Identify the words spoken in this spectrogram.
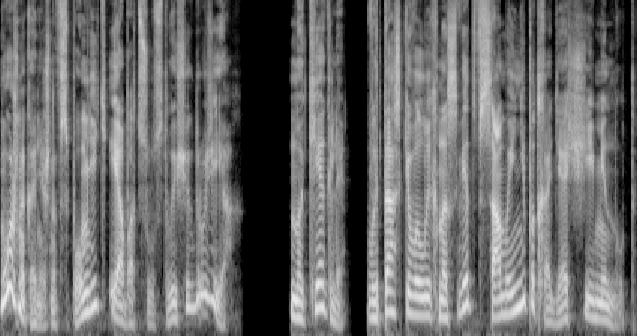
можно, конечно, вспомнить и об отсутствующих друзьях. Но Кегле вытаскивал их на свет в самые неподходящие минуты.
